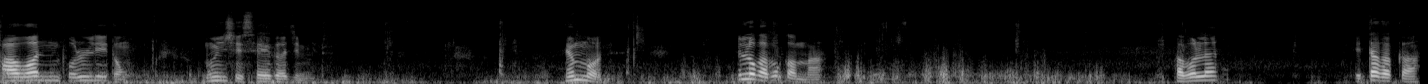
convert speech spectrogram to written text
하원 볼리동 문시 세거지입니다. 연못 일로 가볼까 엄마? 가볼래? 이따 갈까?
